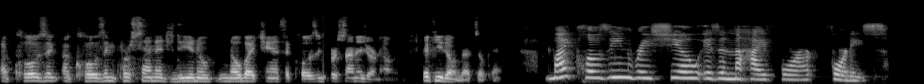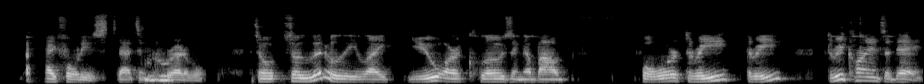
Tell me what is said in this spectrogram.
A closing, a closing percentage? Do you know, know by chance a closing percentage or no? If you don't, that's okay. My closing ratio is in the high four, 40s. High 40s. That's mm-hmm. incredible. Mm-hmm. So, so literally, like you are closing about four, three, three, three clients a day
